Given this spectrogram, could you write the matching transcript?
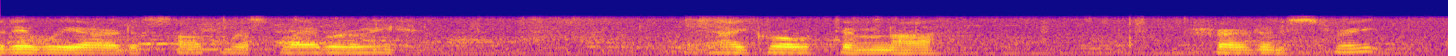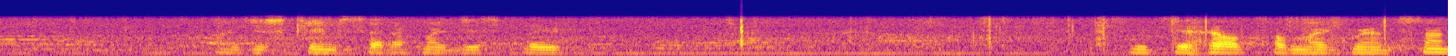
Today we are at the Southwest Library, I wrote in uh, Sheridan Street. I just came set up my display with the help of my grandson.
